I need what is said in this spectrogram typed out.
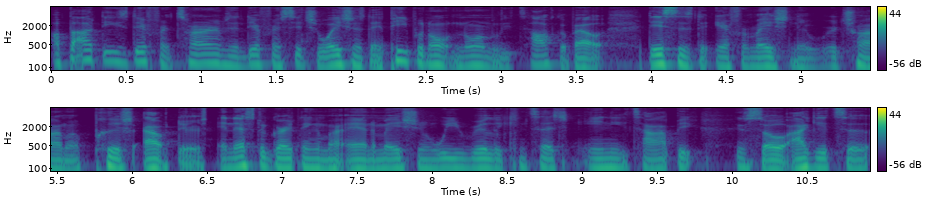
about these different terms and different situations that people don't normally talk about, this is the information that we're trying to push out there. And that's the great thing about animation; we really can touch any topic, and so I get to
